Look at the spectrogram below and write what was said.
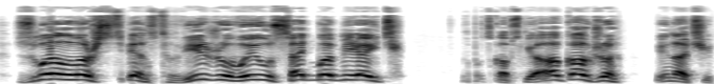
— Звал ваше степенство. Вижу, вы усадьбу обмеряете. Лопуцковский. — А как же иначе?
